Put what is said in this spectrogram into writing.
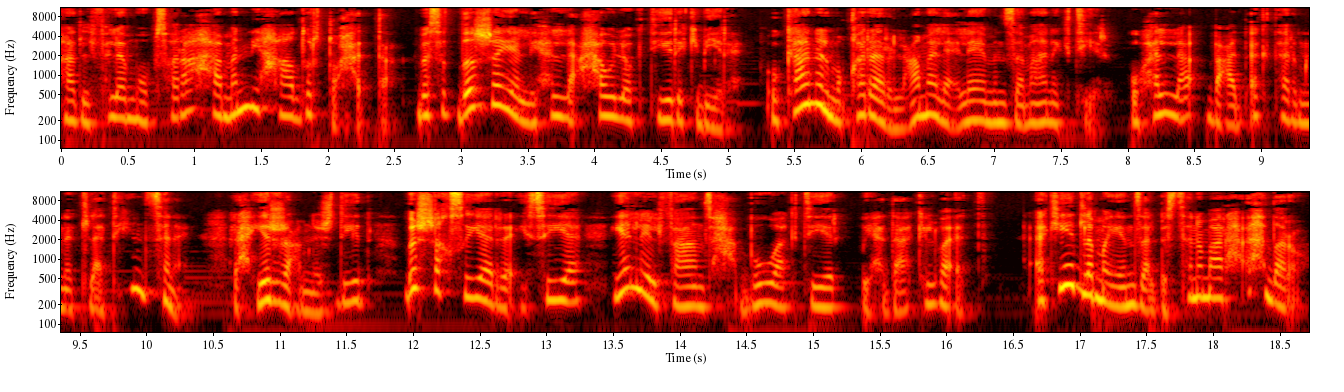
هذا الفيلم وبصراحة مني حاضرته حتى. بس الضجة يلي هلأ حوله كتير كبيرة. وكان المقرر العمل عليه من زمان كتير. وهلأ بعد أكثر من 30 سنة رح يرجع من جديد بالشخصية الرئيسية يلي ال fans حبوها كتير بهداك الوقت. أكيد لما ينزل بالسينما رح أحضره.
